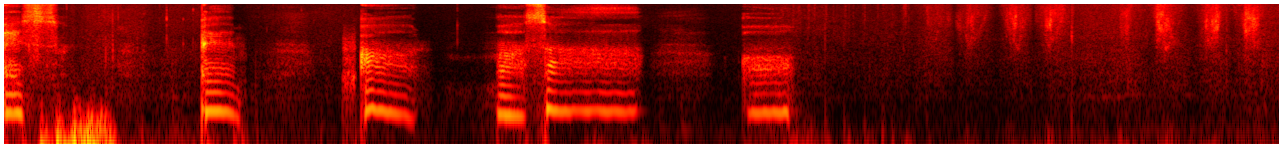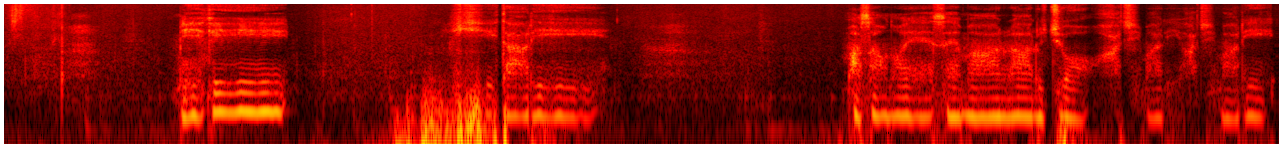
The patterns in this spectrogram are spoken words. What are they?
S M R マサオ右左マサオの ASMRR 上始まり始まり。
